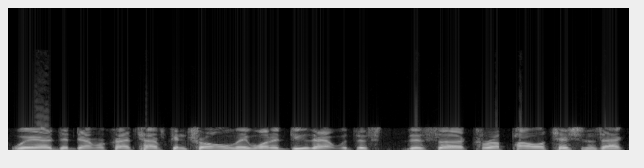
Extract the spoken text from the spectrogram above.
where the Democrats have control. They want to do that with this this uh, corrupt politicians act.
